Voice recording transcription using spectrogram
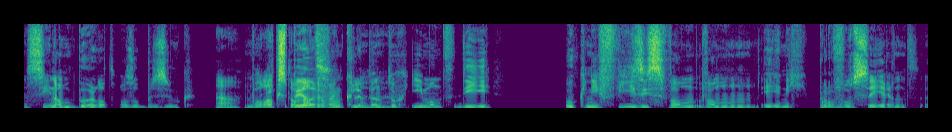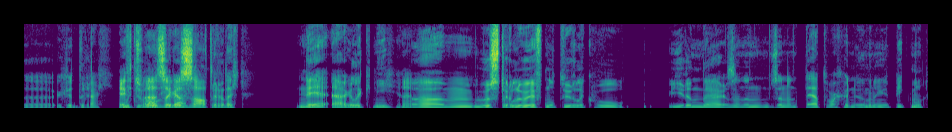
Sinan Bolat was op bezoek. Ah, Een ex-speler tomaat. van club en Eh, toch iemand die ook niet vies is van, van enig provocerend eh, gedrag. Ik moet wel zeggen, zaterdag... Nee, eigenlijk niet. Nee. Ehm, Westerlo heeft natuurlijk wel hier en daar zijn, een, zijn een tijd wat genomen en gepikt, maar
